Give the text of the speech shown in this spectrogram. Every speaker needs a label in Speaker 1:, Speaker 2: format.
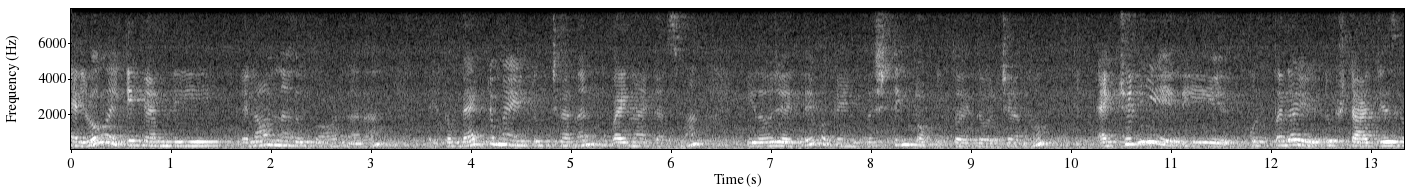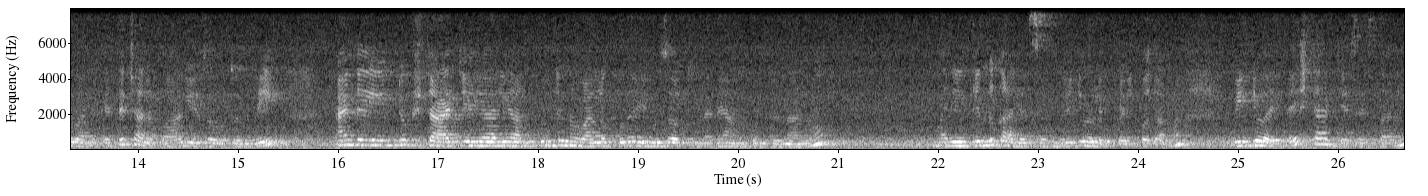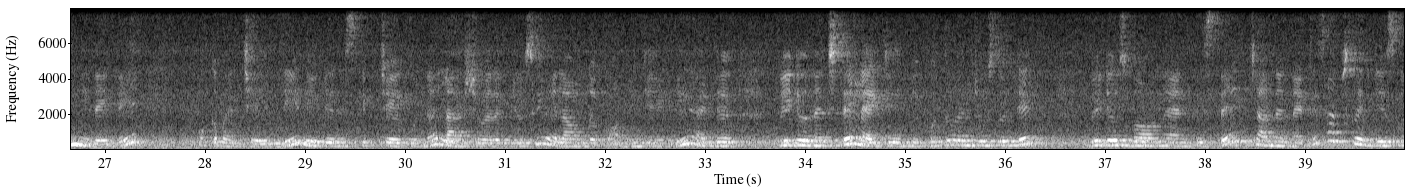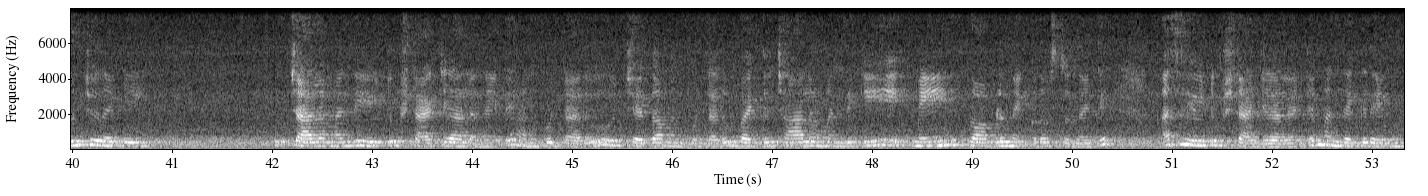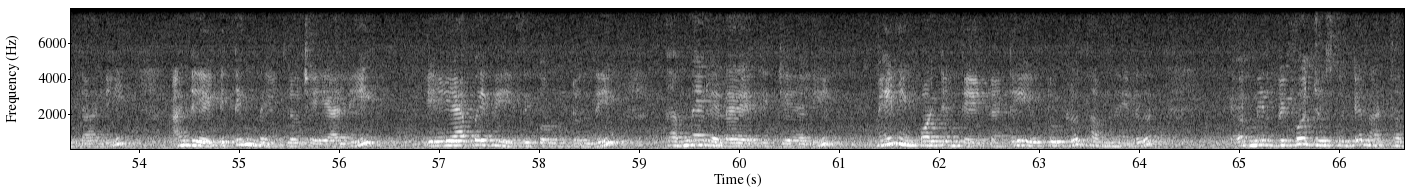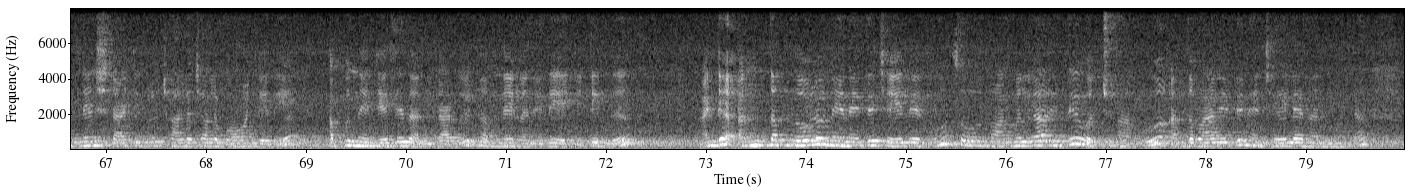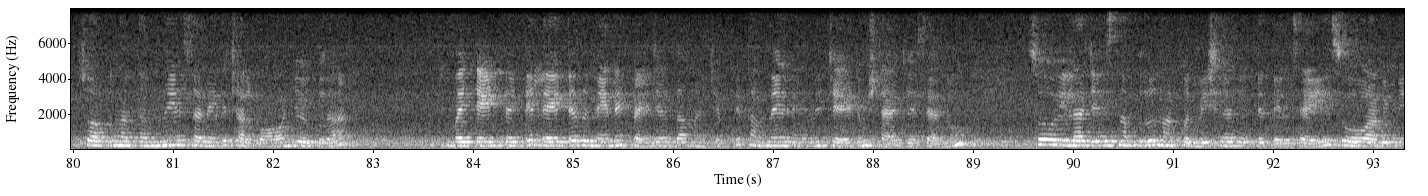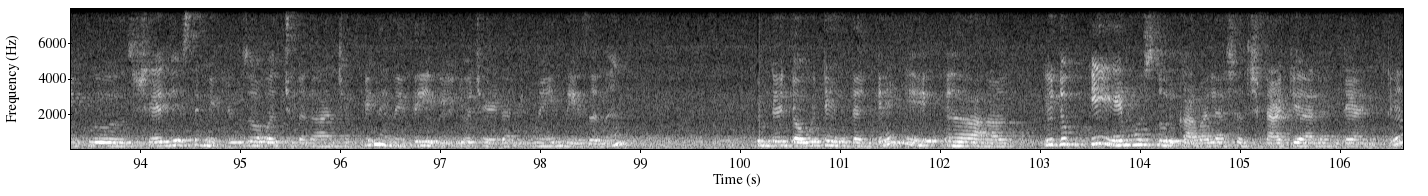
Speaker 1: Hello IT family ఎలా ఉన్నారు? బాగున్నారా? Welcome back to my YouTube channel why not Asma ఈరోజు అయితే ఒక ఇంట్రెస్టింగ్ టాపిక్తో అయితే వచ్చాను. యాక్చువల్లీ ఇది కొత్తగా యూట్యూబ్ స్టార్ట్ చేసే వాళ్ళకైతే చాలా బాగా యూజ్ అవుతుంది. అండ్ యూట్యూబ్ స్టార్ట్ చేయాలి అనుకుంటున్న వాళ్ళకు కూడా యూజ్ అవుతుందని అనుకుంటున్నాను. మరి ఇంకెందుకు ఆలస్యం? వీడియోలోకి వెళ్ళిపోదామా? వీడియో అయితే స్టార్ట్ చేసేస్తాను. మీరైతే ఒక పని చేయండి. వీడియోని స్కిప్ చేయకుండా లాస్ట్ వరకు చూసి ఎలా ఉందో కామెంట్ చేయండి. అండ్ వీడియో నచ్చితే లైక్ చేయండి. కొత్త వాళ్ళు చూస్తుంటే వీడియోస్ బాగున్నాయి అనిపిస్తే ఛానల్ని అయితే సబ్స్క్రైబ్ చేసుకొని చూడండి. చాలామంది యూట్యూబ్ స్టార్ట్ చేయాలని అయితే అనుకుంటారు చేద్దాం అనుకుంటారు. బట్ చాలామందికి మెయిన్ ప్రాబ్లం ఎక్కడ వస్తుందంటే అసలు యూట్యూబ్ స్టార్ట్ చేయాలంటే మన దగ్గర ఏమి ఉండాలి అండ్ ఎడిటింగ్ దేంట్లో చేయాలి? ఏ యాప్ అయితే ఈజీగా ఉంటుంది. థంబ్నైల్ ఎలా ఎడిట్ చేయాలి? మెయిన్ ఇంపార్టెంట్ ఏంటంటే యూట్యూబ్లో థంబ్నైల్. మీరు బిఫోర్ చూసుకుంటే నా థంబ్నైల్ స్టార్టింగ్లో చాలా చాలా బాగుండేది. అప్పుడు నేను చేసేదాన్ని కాదు. థంబ్నైల్ అనేది ఎడిటింగ్. అంటే అంత ప్రోలో నేనైతే చేయలేను. సో నార్మల్గా అయితే వచ్చు నాకు. అంత బాగా అయితే నేను చేయలేను అనమాట సో అప్పుడు నా థంబ్నైల్స్ అనేది చాలా బాగుండేవి కూడా. బట్ ఏంటంటే లేటర్ నేనే ట్రై చేద్దామని చెప్పి థంబ్నైల్ నేనే చేయడం స్టార్ట్ చేశాను. సో ఇలా చేసినప్పుడు నాకు కొన్ని విషయాలు అయితే తెలిసాయి. సో అవి మీకు షేర్ చేస్తే మీకు యూజ్ అవ్వచ్చు కదా అని చెప్పి నేనైతే ఈ వీడియో చేయడానికి మెయిన్ రీజన్ ఉండే డౌట్ ఏంటంటే యూట్యూబ్కి ఏం వస్తువులు కావాలి అసలు స్టార్ట్ చేయాలంటే అంటే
